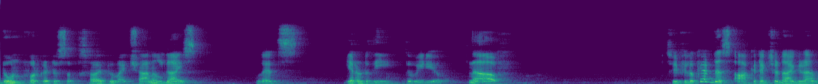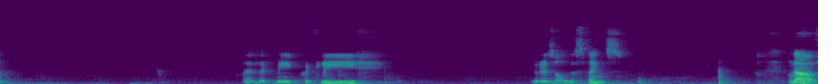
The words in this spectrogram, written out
don't forget to subscribe to my channel guys. Let's get into the, the video. Now, so if you look at this architecture diagram, uh, let me quickly erase all these things. Now,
